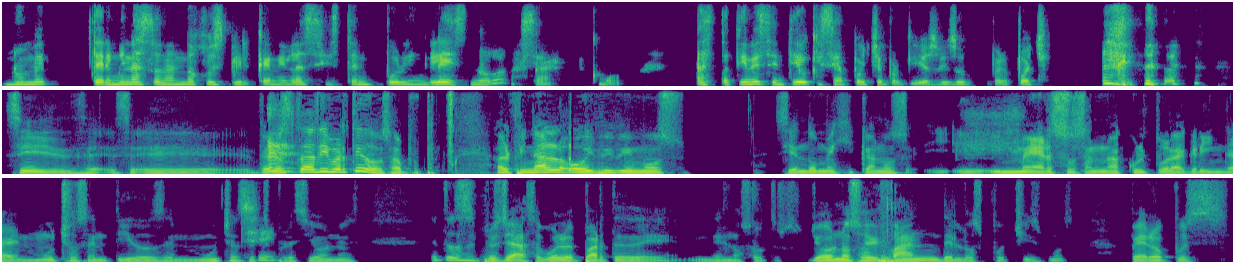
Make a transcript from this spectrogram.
no me termina sonando ojos piel canela si está en puro inglés, ¿no? O sea, como hasta tiene sentido que sea poche porque yo soy súper poche. Sí, pero está divertido. O sea, al final hoy vivimos siendo mexicanos inmersos en una cultura gringa en muchos sentidos, en muchas expresiones. Entonces, pues ya se vuelve parte de, de, nosotros. Yo no soy fan de los pochismos, pero pues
